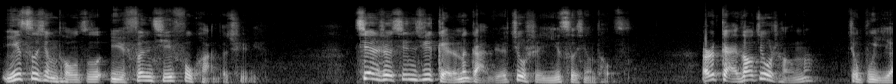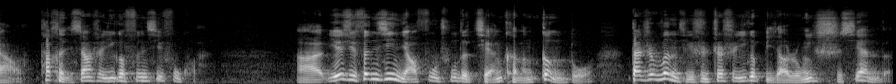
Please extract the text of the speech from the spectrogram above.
一次性投资与分期付款的区别。建设新区给人的感觉就是一次性投资，而改造旧城呢就不一样了，它很像是一个分期付款。啊，也许分期你要付出的钱可能更多，但是问题是这是一个比较容易实现的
